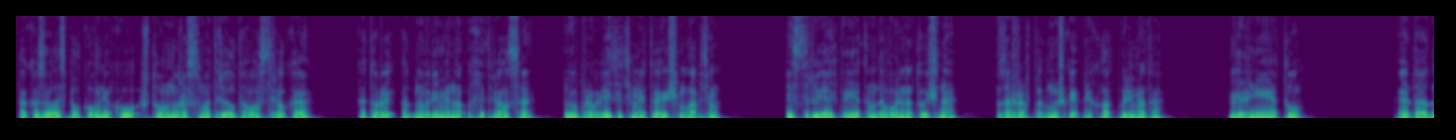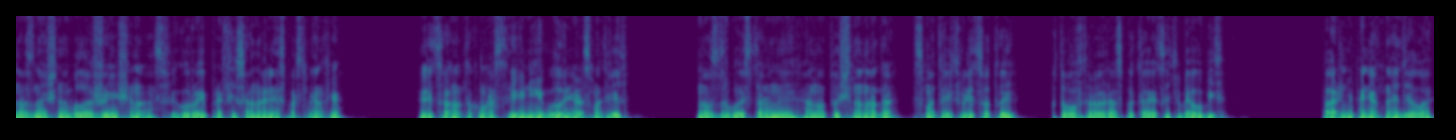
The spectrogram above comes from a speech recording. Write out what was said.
показалось полковнику, что он рассмотрел того стрелка, который одновременно ухитрялся и управлять этим летающим лаптем, и стрелять при этом довольно точно зажав под мышкой приклад пулемета. Вернее, ту. Это однозначно была женщина с фигурой профессиональной спортсменки. Лица на таком расстоянии было не рассмотреть, но с другой стороны, оно точно надо смотреть в лицо той, кто во второй раз пытается тебя убить. Парни, понятное дело,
